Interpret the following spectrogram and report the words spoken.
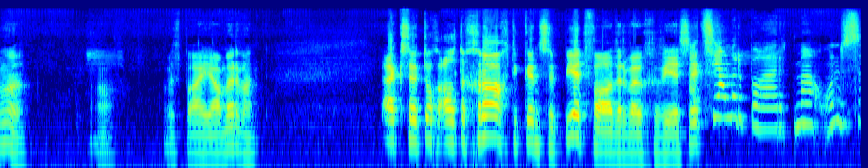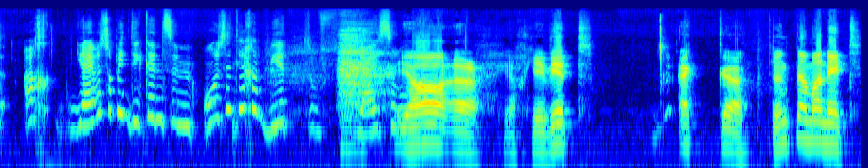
O. Oh, was baie jammer want ek sou tog al te graag die kind se peetvader wou gewees Dit het. is jammer Bart, maar ons ag, jy was op die diekens en ons het nie geweet of jy sal Ja, uh ja, jy weet ek uh, dink nou maar net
